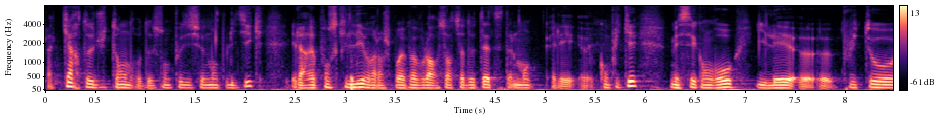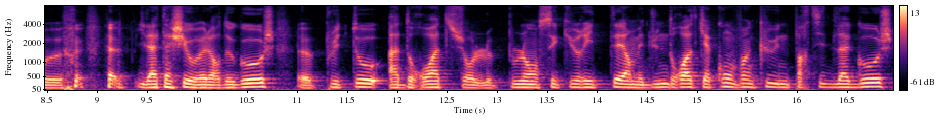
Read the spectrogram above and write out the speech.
la carte du tendre de son positionnement politique. Et la réponse qu'il livre, alors je pourrais pas vouloir ressortir de tête tellement elle est euh, compliquée, mais c'est qu'en gros, il est euh, euh, plutôt. il est attaché aux valeurs de gauche, plutôt à droite sur le plan sécuritaire, mais d'une droite qui a convaincu une partie de la gauche,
